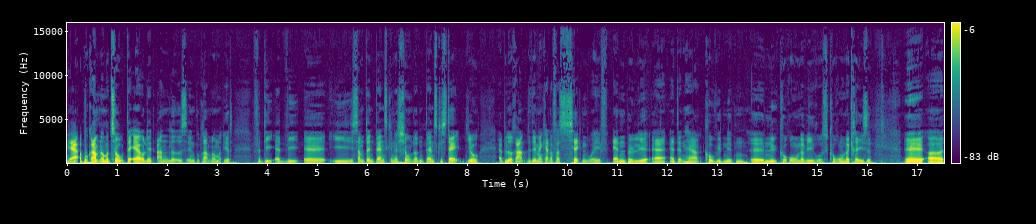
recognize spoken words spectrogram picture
Ja, og program nummer to, det er jo lidt anderledes end program nummer et. Fordi at vi øh, i, som den danske nation og den danske stat jo er blevet ramt af det, man kalder for second wave, anden bølge af, af den her covid-19, øh, ny coronavirus, coronakrise. Øh, og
